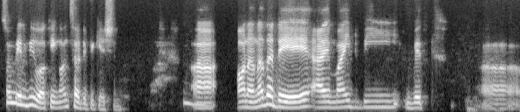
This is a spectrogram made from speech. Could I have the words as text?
so we'll be working on certification mm-hmm. uh, on another day, I might be with uh,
